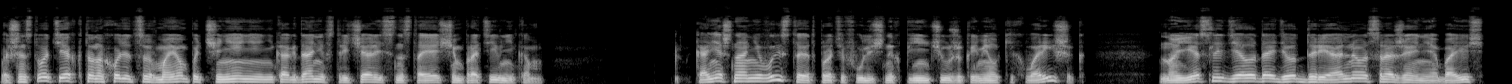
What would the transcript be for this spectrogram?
Большинство тех, кто находится в моем подчинении, никогда не встречались с настоящим противником. Конечно, они выстоят против уличных пьянчужек и мелких воришек, но если дело дойдет до реального сражения, боюсь,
